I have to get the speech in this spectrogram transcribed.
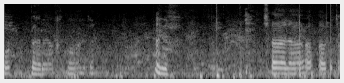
ربنا أخواتي ألف شالا أو شتا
